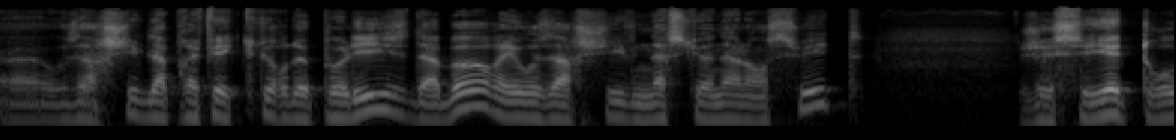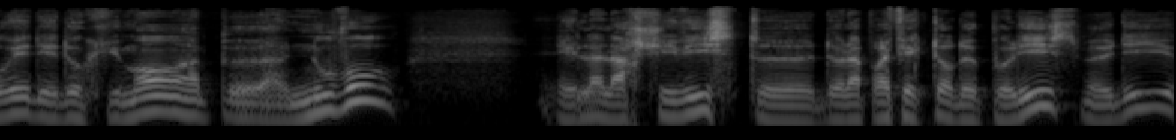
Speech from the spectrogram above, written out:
euh, aux archives de la préfecture de police d'abord et aux archives nationales ensuite. J'essayais de trouver des documents un peu nouveaux. Et là, l'archiviste de la préfecture de police me dit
